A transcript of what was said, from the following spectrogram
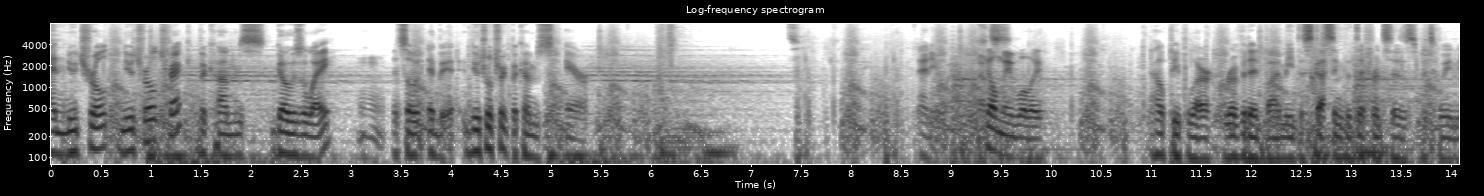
And neutral neutral trick becomes goes away, Mm-hmm. and so it, it- neutral trick becomes air. Anyway, Kill me, Woolie. I hope people are riveted by me discussing the differences between.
